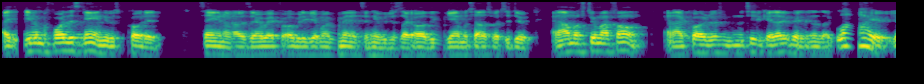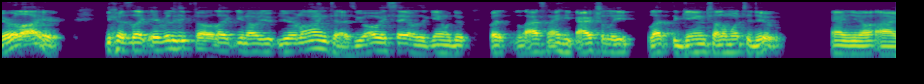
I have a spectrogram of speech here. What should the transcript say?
Like even before this game, he was quoted saying, "You know, there way for Obi to get more minutes?" And he was just like, "Oh, the game will tell us what to do." And I almost threw my phone, and I quoted it from the TKW page, and I was like, "Liar! You're a liar!" Because like it really felt like you know you're, lying to us. You always say, "Oh, the game will do," but last night he actually let the game tell him what to do. And you know, I,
